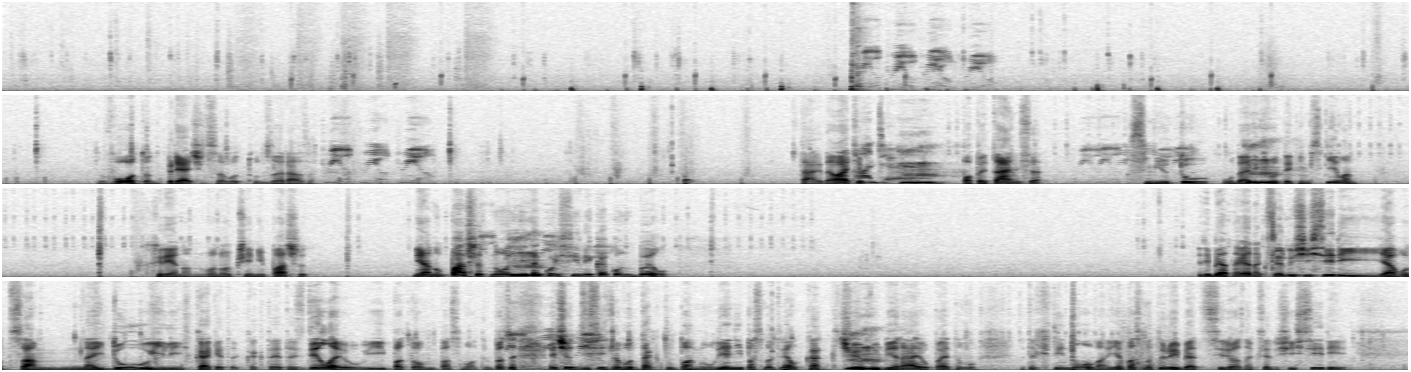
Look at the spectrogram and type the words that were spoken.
Вот он прячется вот тут, зараза. Так, давайте попытаемся с Мьюту ударить вот этим скиллом. Хрен он, он вообще не пашет. Не, ну пашет, но он не такой сильный, как он был. Ребят, наверное, к следующей серии я вот сам найду или как это как-то это сделаю и потом посмотрим. Просто я что-то действительно вот так тупанул. Я не посмотрел, как что я выбираю, поэтому это хреново. Я посмотрю, ребят, серьезно, к следующей серии.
